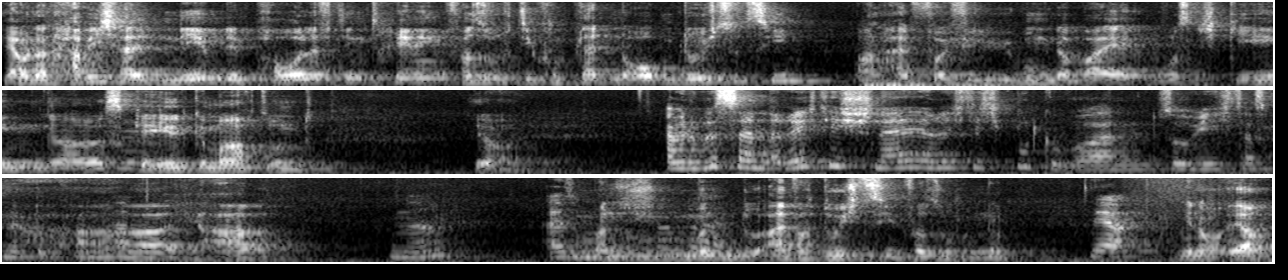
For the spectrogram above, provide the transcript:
ja und dann habe ich halt neben dem Powerlifting-Training versucht, die kompletten Open durchzuziehen. Waren halt voll viele Übungen dabei, wo es nicht ging, äh, Scaled gemacht und ja. Aber du bist dann richtig schnell richtig gut geworden, so wie ich das mitbekommen habe. Ja, Ne? Also man, man du- einfach durchziehen, versuchen, ne? Ja. Genau, ja.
